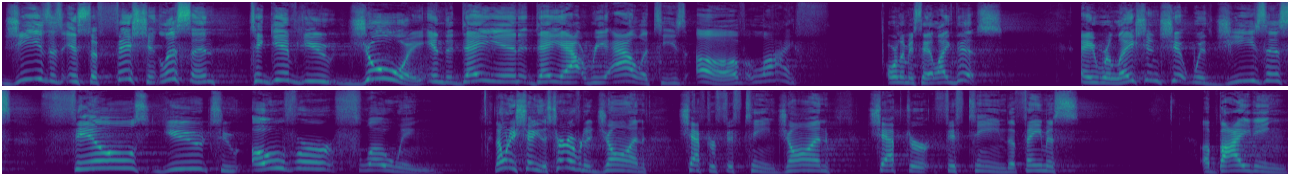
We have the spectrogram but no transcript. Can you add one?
Jesus is sufficient, listen, to give you joy in the day in, day out realities of life. Or let me say it like this a relationship with Jesus fills you to overflowing. Now, I want to show you this. Turn over to John chapter 15. John chapter 15, the famous abiding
